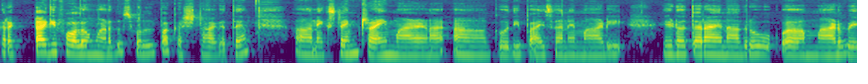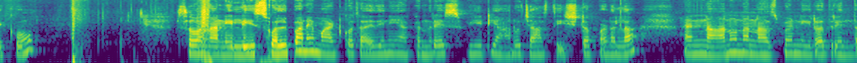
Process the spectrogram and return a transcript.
ಕರೆಕ್ಟಾಗಿ ಫಾಲೋ ಮಾಡೋದು ಸ್ವಲ್ಪ ಕಷ್ಟ ಆಗುತ್ತೆ. ನೆಕ್ಸ್ಟ್ ಟೈಮ್ ಟ್ರೈ ಮಾಡೋಣ ಗೋಧಿ ಪಾಯಸನೇ ಮಾಡಿ, ಇಡೋ ಥರ ಏನಾದರೂ ಮಾಡಬೇಕು. ಸೊ ನಾನಿಲ್ಲಿ ಸ್ವಲ್ಪನೇ ಮಾಡ್ಕೋತಾ ಇದ್ದೀನಿ, ಯಾಕಂದರೆ ಸ್ವೀಟ್ ಯಾರೂ ಜಾಸ್ತಿ ಇಷ್ಟಪಡಲ್ಲ. ಆ್ಯಂಡ್ ನಾನು ನನ್ನ ಹಸ್ಬೆಂಡ್ ಇರೋದ್ರಿಂದ,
